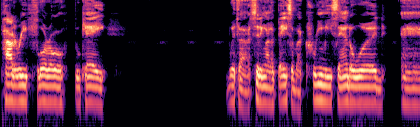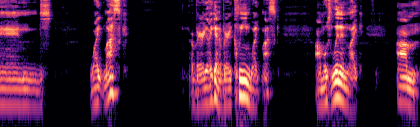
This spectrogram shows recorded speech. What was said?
powdery, floral bouquet with a sitting on a base of a creamy sandalwood and white musk. A very, again, a very clean white musk. Almost linen-like. Um,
